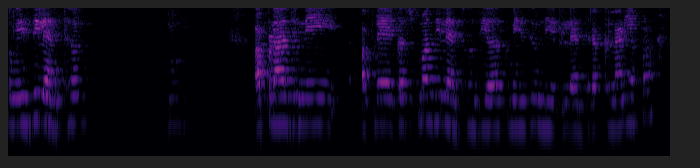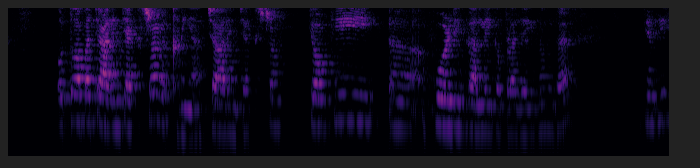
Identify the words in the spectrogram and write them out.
ਕਮੀਜ਼ ਦੀ ਲੈਂਥ ਆਪਣਾ ਜਿੰਨੀ ਆਪਣੇ ਕਸਟਮਰ ਦੀ ਲੈਂਥ ਹੁੰਦੀ ਆ, ਕਮੀਜ਼ ਦੀ ਉਨੀ ਲੈਂਥ ਰੱਖ ਲੈਣੀ ਆਪਾਂ। ਉਹ ਆਪਾਂ 4 ਇੰਚ ਐਕਸਟਰਾ ਰੱਖਣੀ ਆ 4 ਇੰਚ ਐਕਸਟਰਾ ਕਿਉਂਕਿ ਫੋਲਡਿੰਗ ਕਰਨ ਲਈ ਕੱਪੜਾ ਚਾਹੀਦਾ ਹੁੰਦਾ ਠੀਕ ਹੈ ਜੀ?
